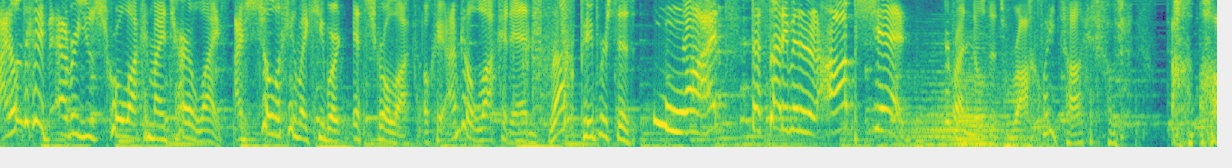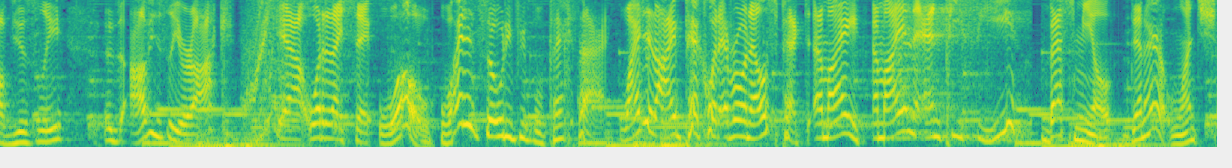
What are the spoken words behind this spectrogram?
I don't think I've ever used scroll lock in my entire life. I'm still looking at my keyboard. It's scroll lock. Okay, I'm gonna lock it in. Rock, paper, scissors. What? That's not even an option! Everyone knows it's rock. What are you talking about? Obviously. It's obviously rock. Yeah, what did I say? Whoa, why did so many people pick that? Why did I pick what everyone else picked? Am I am I an NPC? Best meal, dinner, lunch,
